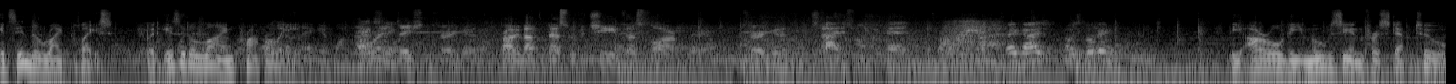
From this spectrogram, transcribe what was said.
It's in the right place, but is it aligned properly? Our orientation is very good. Probably about the best we've achieved thus far. Very good. Tightest one we've had. Hey guys, I was looking. The ROV moves in for step two.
